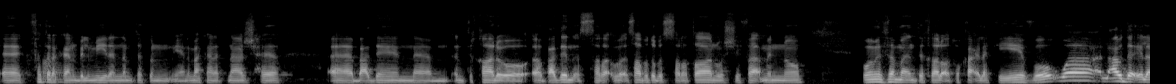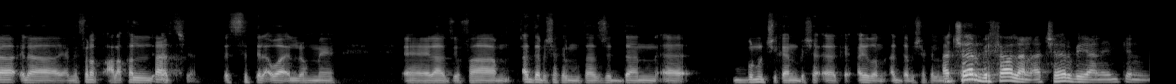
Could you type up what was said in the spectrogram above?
آه، فترة أوه. كان بالميلان لم تكن يعني ما كانت ناجحة. آه، بعدين انتقاله آه، بعدين إصابته بالسرطان والشفاء منه. ومن ثم انتقاله أتوقع إلى كييفو والعودة إلى إلى يعني فرق على الأقل الست الأوائل اللي هم لازيو. فأدى بشكل ممتاز جدا. بونوتشي كان بش... أيضا أدى بشكل أتشيربي فعلا أتشيربي يعني يمكن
